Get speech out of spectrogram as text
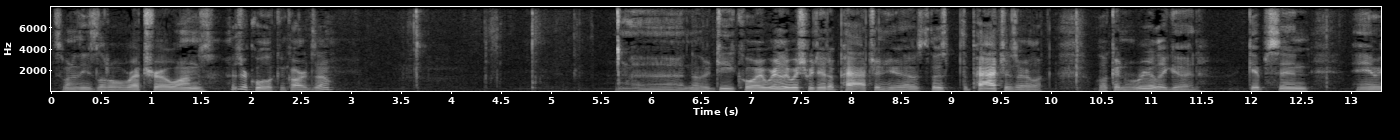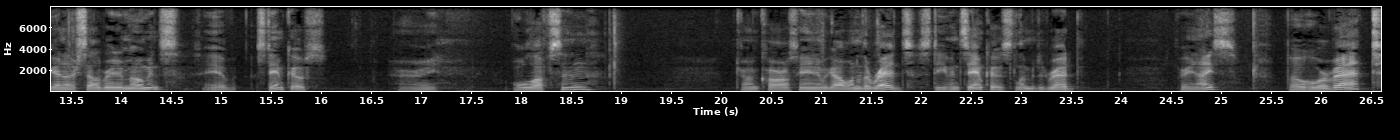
It's one of these little retro ones. Those are cool looking cards, though. Uh, another decoy. Really wish we did a patch in here. Those, those, the patches are look, looking really good. Gibson, and we got another celebrated moments. Have Stamkos. All right. Olofsson, John Carlson, and we got one of the Reds, Steven Stamkos, limited red. Very nice. Bo Horvat,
